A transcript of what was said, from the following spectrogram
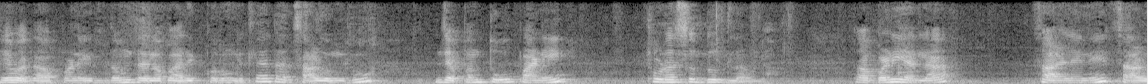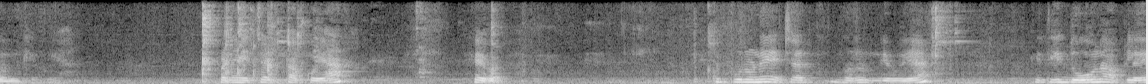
हे बघा आपण एकदम त्याला बारीक करून घेतलं त्यात चाळून घेऊ. म्हणजे आपण तूप आणि थोडंसं दूध लावलं. तर आपण याला चाळणीने चाळून घेऊया. आपण याच्यात टाकूया. हे बघा. पूर्ण याच्यात भरून घेऊया. किती? दोन आपले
